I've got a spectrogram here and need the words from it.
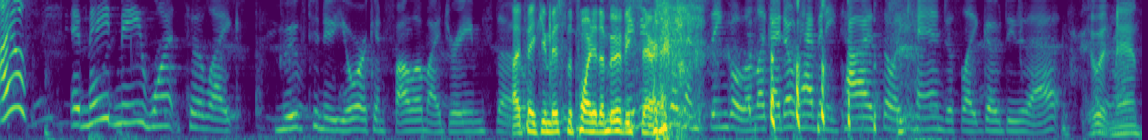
I also It made me want to like move to New York and follow my dreams though. I think you missed the point of the movie, Maybe Sarah. because I'm single and like I don't have any ties, so I can just like go do that. Do it, man.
